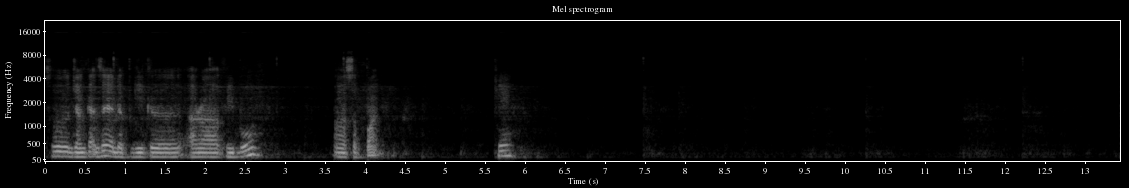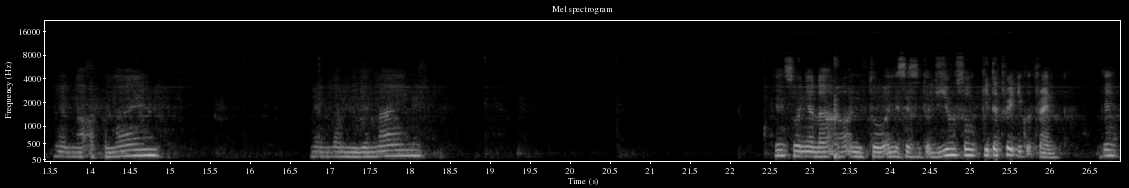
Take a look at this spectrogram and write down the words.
So jangkaan saya ada pergi ke arah Fibo uh, support. Okay. Ni adalah upper line medium line Okay, so ni adalah uh, untuk analysis untuk GU. So kita trade ikut trend. Okay,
